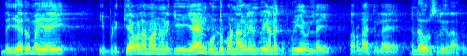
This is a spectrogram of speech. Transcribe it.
இந்த எருமையை இப்படி கேவலமான நிலைக்கு ஏன் கொண்டு போனார்கள் என்று எனக்கு புரியவில்லை வரலாற்றில் என்று அவர் சொல்கிறார்கள்.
